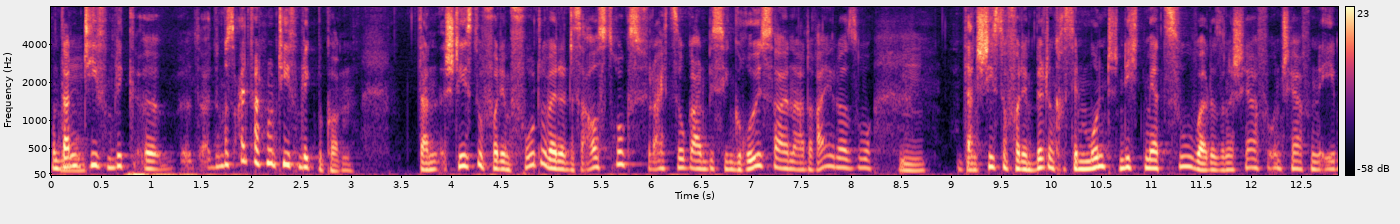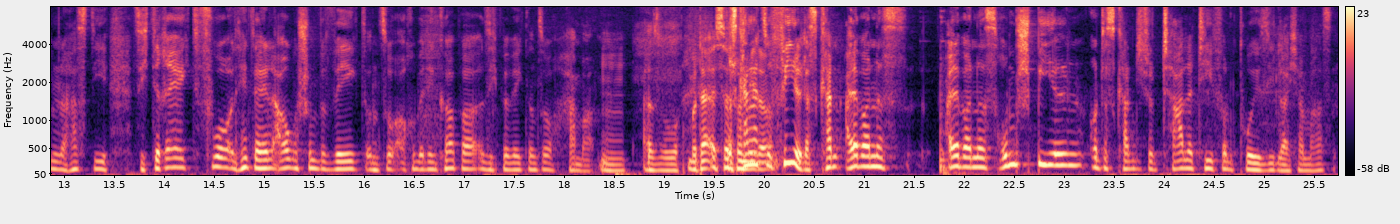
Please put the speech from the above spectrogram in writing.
und dann mhm. einen tiefen Blick, äh, du musst einfach nur einen tiefen Blick bekommen. Dann stehst du vor dem Foto, wenn du das ausdruckst, vielleicht sogar ein bisschen größer in A3 oder so. Mhm dann stehst du vor dem Bild und kriegst den Mund nicht mehr zu, weil du so eine Schärfe, unschärfende Ebene hast, die sich direkt vor und hinter den Augen schon bewegt und so auch über den Körper sich bewegt und so. Hammer. Mhm. Also, da das, das kann halt so viel. Das kann albernes, albernes Rumspielen und das kann die totale Tiefe und Poesie gleichermaßen.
